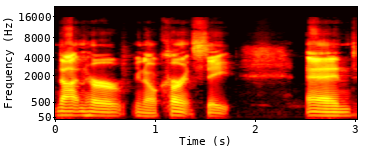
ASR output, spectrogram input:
not in her you know current state. And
